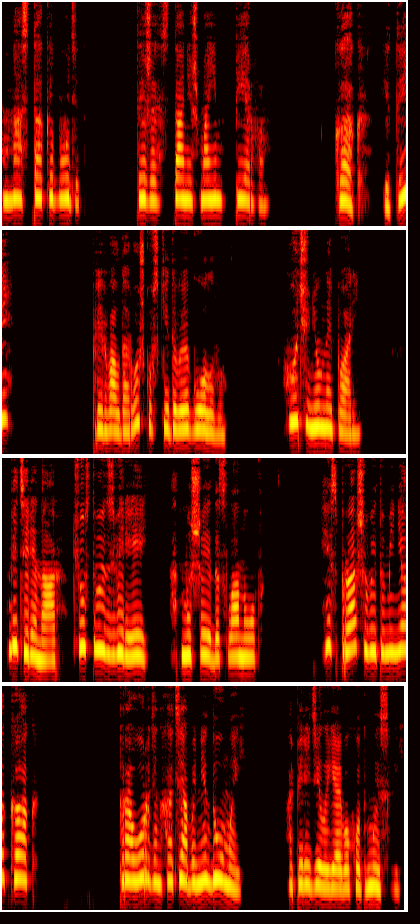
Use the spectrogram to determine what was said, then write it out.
«У нас так и будет. Ты же станешь моим первым. — Как? И ты? — прервал дорожку, вскидывая голову. — Очень умный парень. Ветеринар, чувствует зверей, от мышей до слонов. И спрашивает у меня, как. — Про орден хотя бы не думай, — опередила я его ход мыслей.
